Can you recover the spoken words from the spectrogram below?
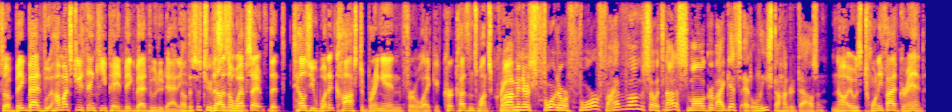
So Big Bad Voodoo, how much do you think he paid Big Bad Voodoo Daddy? Oh, this is This is a website that tells you what it costs to bring in for like if Kirk Cousins wants Creed. Well, I mean, there's four. There were four or five of them, so it's not a small group. I guess at least a hundred thousand. no, it was twenty five grand.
